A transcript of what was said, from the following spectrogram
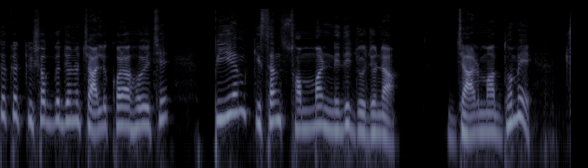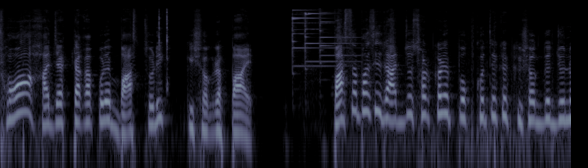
থেকে কৃষকদের জন্য চালু করা হয়েছে পিএম কিষাণ সম্মান নিধি যোজনা, যার মাধ্যমে ছ হাজার টাকা করে বাৎসরিক কৃষকরা পায়। পাশাপাশি রাজ্য সরকারের পক্ষ থেকে কৃষকদের জন্য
